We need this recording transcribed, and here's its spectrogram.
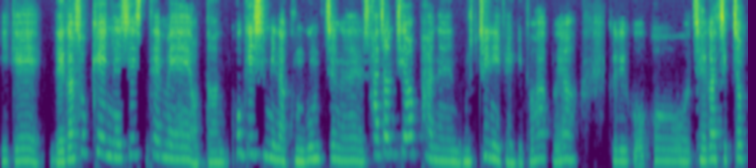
이게 내가 속해 있는 시스템의 어떤 호기심이나 궁금증을 사전 취업하는 루틴이 되기도 하고요. 그리고 어, 제가 직접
